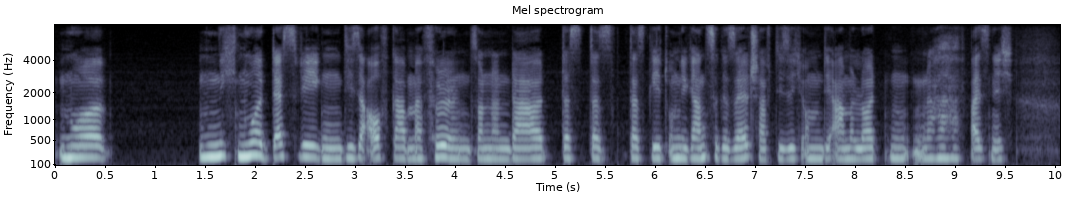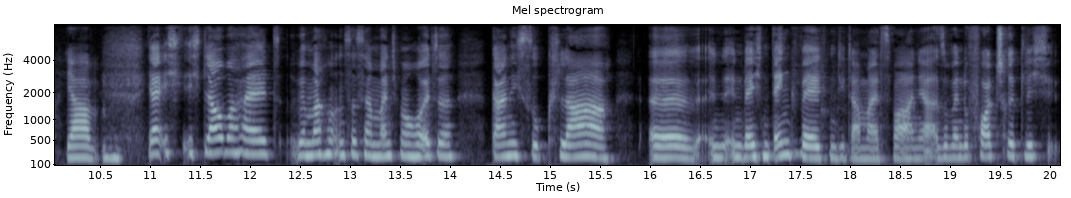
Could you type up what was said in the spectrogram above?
nur nicht nur deswegen diese Aufgaben erfüllen, sondern da das das das geht um die ganze Gesellschaft, die sich um die arme Leute, na, weiß nicht, ja. Ja, ich, ich glaube halt, wir machen uns das ja manchmal heute gar nicht so klar, äh, in, in welchen Denkwelten die damals waren. Ja, also wenn du fortschrittlich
